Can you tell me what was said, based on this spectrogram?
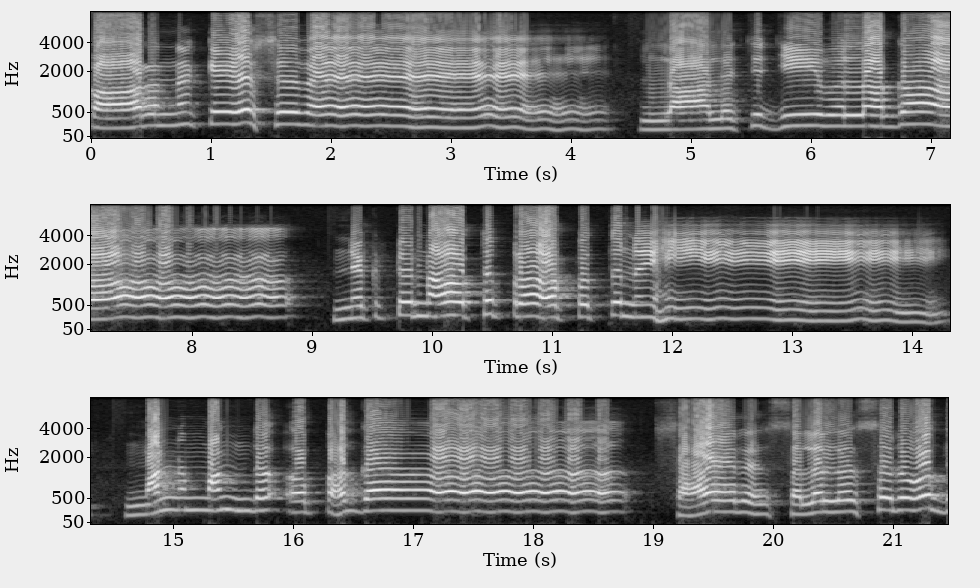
ਕਾਰਨ ਕੇਸਵੈ ਲਾਲਚ ਜੀਵ ਲਗਾ, ਨਿਕਟ ਨਾਥ ਪ੍ਰਾਪਤ ਨਹੀਂ। ਮਨ ਮੰਦ ਅਭਗਾ ਸਾਇਰ ਸਲਲ ਸਰੋਧ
